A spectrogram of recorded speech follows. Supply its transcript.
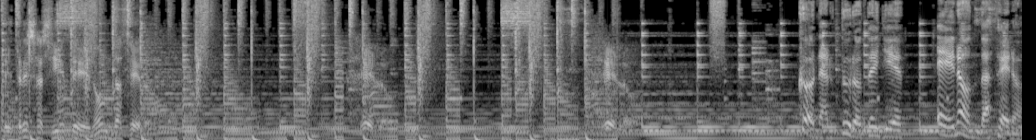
De 3 a 7 en Onda Cero. Hello. Hello. Con Arturo Tellez en Onda Cero.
